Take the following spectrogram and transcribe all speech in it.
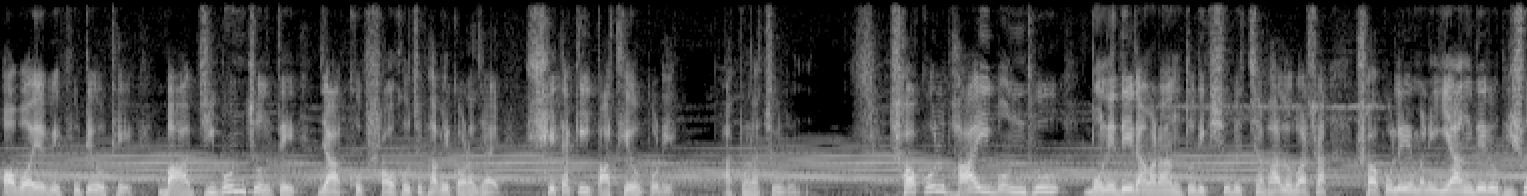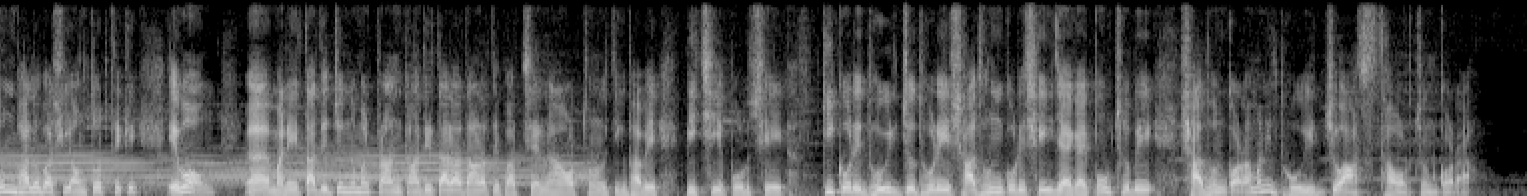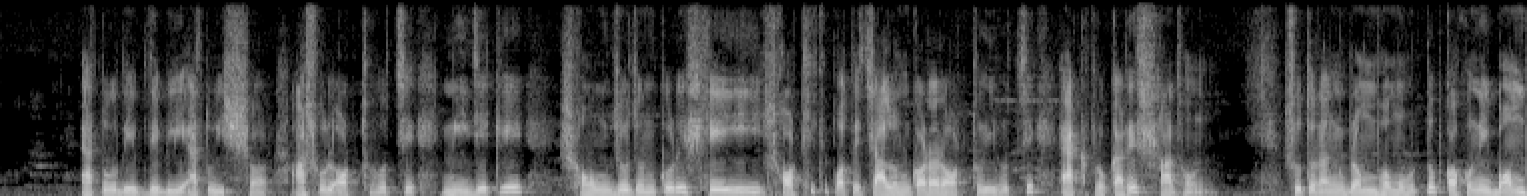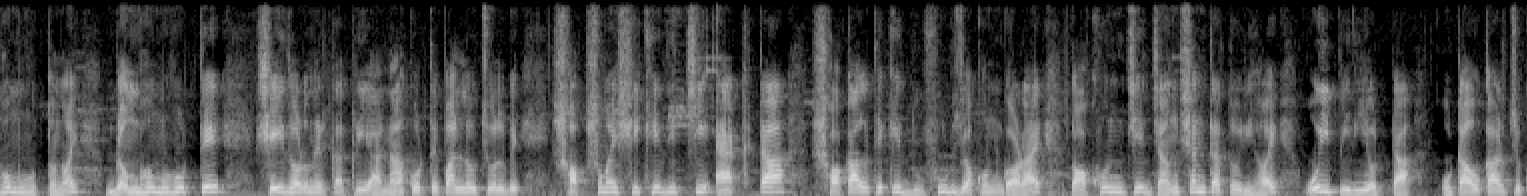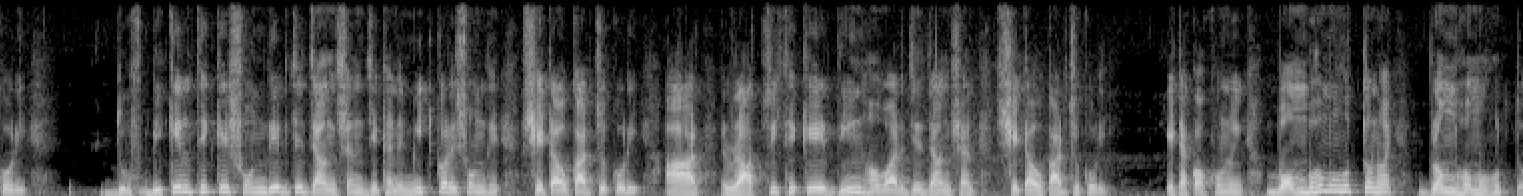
অবয়বে ফুটে ওঠে বা জীবন চলতে যা খুব সহজভাবে করা যায় সেটাকেই পাথেয় করে আপনারা চলুন। সকল ভাই, বন্ধু, বোনেদের আমার আন্তরিক শুভেচ্ছা, ভালোবাসা, সকলে মানে ইয়াংদেরও ভীষণ ভালোবাসি অন্তর থেকে এবং মানে তাদের জন্য আমার প্রাণ কাঁদে, তারা দাঁড়াতে পারছে না, অর্থনৈতিকভাবে পিছিয়ে পড়ছে কি করে ধৈর্য ধরে সাধন করে সেই জায়গায় পৌঁছবে? সাধন করা মানে ধৈর্য, আস্থা অর্জন করা। এত দেবদেবী, এত ঈশ্বর। আসল অর্থ হচ্ছে নিজেকে সংযোজন করে সেই সঠিক পথে চালন করার অর্থই হচ্ছে এক প্রকারের সাধন। সুতরাং ব্রহ্ম মুহূর্ত কখনোই ব্রহ্ম মুহূর্ত নয়। ব্রহ্ম মুহূর্তে সেই ধরনের ক্রিয়া না করতে পারলেও চলবে। সবসময় শিখিয়ে দিচ্ছি, একটা সকাল থেকে দুপুর যখন গড়ায়, তখন যে জাংশনটা তৈরি হয়, ওই পিরিয়ডটা, ওটাও কার্যকরী। দু বিকেল থেকে সন্ধ্যের যে জাংশন, যেখানে মিট করে সন্ধে, সেটাও কার্যকরী। আর রাত্রি থেকে দিন হওয়ার যে জাংশন, সেটাও কার্যকরী। এটা কখনোই ব্রহ্ম মুহূর্ত নয় ব্রহ্ম মুহূর্ত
